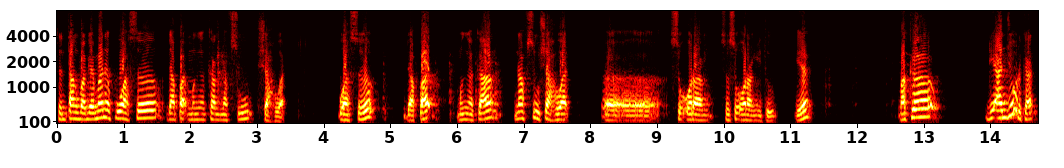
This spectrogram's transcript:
tentang bagaimana puasa dapat mengekang nafsu syahwat puasa dapat mengekang nafsu syahwat uh, seorang seseorang itu ya maka dianjurkan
